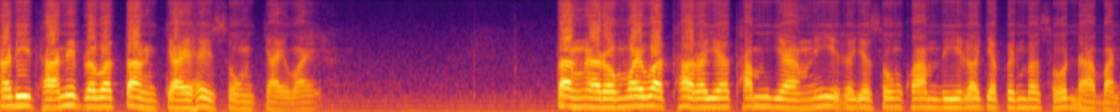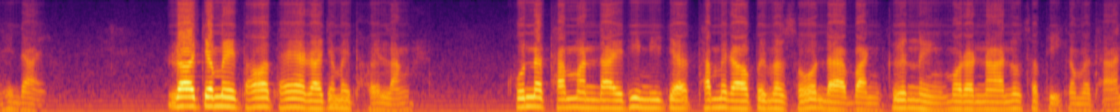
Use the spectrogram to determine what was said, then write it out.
อธิฐานนี่แปลว่าตั้งใจให้ทรงใจไว้ ตั้งอารมณ์ไว้ว่าถ้าเราจะทำอย่างนี้เราจะทรงความดีเราจะเป็นบโสดาบันให้ได้ เราจะไม่ท้อแท้เราจะไม่ถอยหลัง คุณธรรมอันใดที่มีจะทำให้เราเป็นบโสดาบันคือหนึ่งมรณานุสติกรรมฐาน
